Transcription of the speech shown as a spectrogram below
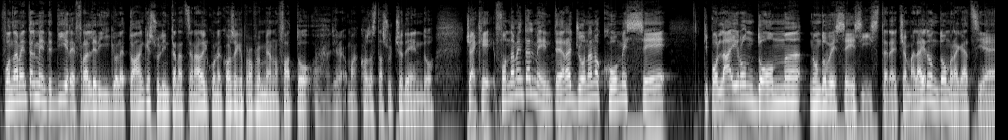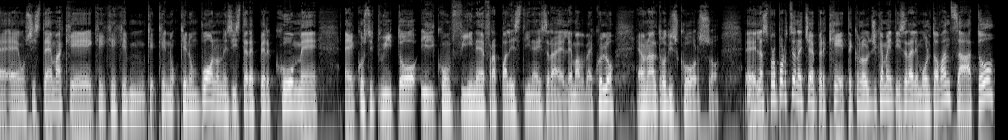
fondamentalmente dire fra le righe, ho letto anche sull'internazionale alcune cose che proprio mi hanno fatto eh, dire ma cosa sta succedendo? Cioè che fondamentalmente ragionano come se tipo l'Iron Dome non dovesse esistere. Cioè, ma l'Iron Dome, ragazzi, è, è un sistema che, che, che, che, non può non esistere per come è costituito il confine fra Palestina e Israele. Ma vabbè, quello è un altro discorso. Eh, la sproporzione c'è perché tecnologicamente Israele è molto avanzato,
